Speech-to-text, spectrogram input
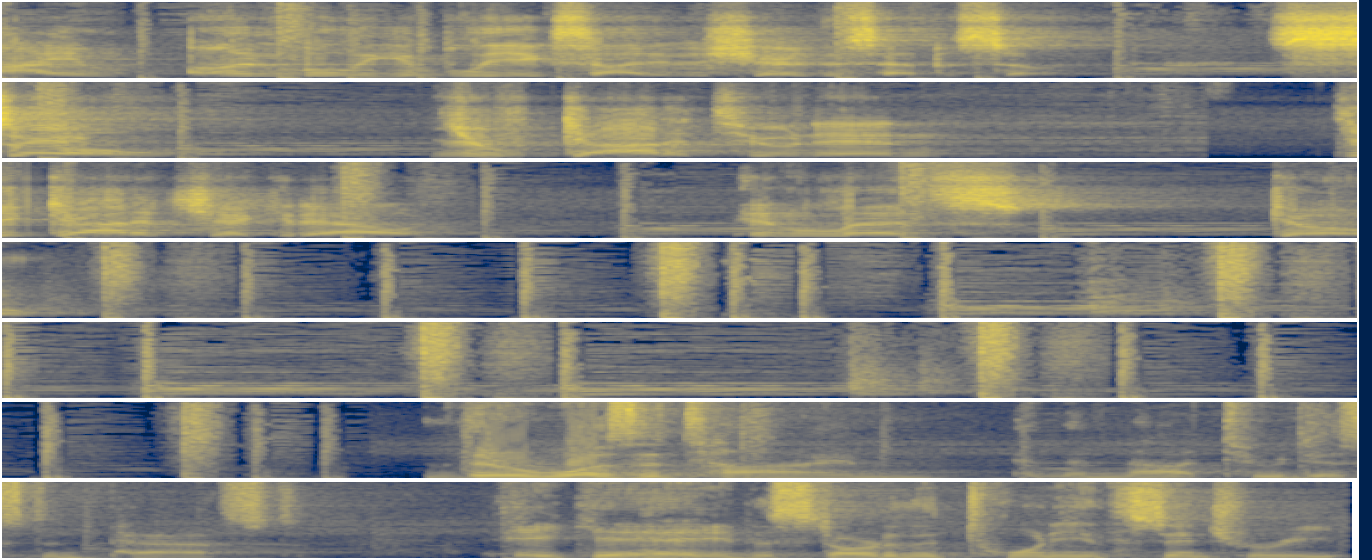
I am unbelievably excited to share this episode. So, you've got to tune in. You got to check it out. And let's go. There was a time in the not too distant past, aka the start of the 20th century,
